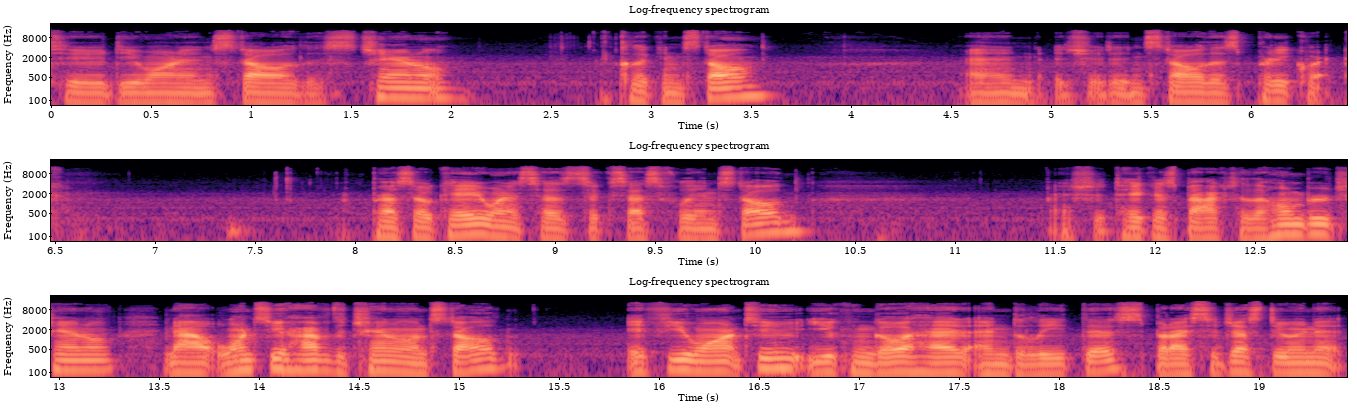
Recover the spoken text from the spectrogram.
to do you want to install this channel? Click install and it should install this pretty quick. Press OK when it says successfully installed. It should take us back to the homebrew channel. Now once you have the channel installed if you want to you can go ahead and delete this but I suggest doing it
